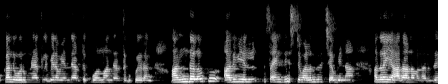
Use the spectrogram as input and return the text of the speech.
உட்காந்து ஒரு மணி நேரத்துல போய் நம்ம எந்த இடத்துக்கு போகணுமோ அந்த இடத்துக்கு போயிடுறாங்க. அந்த அளவுக்கு அறிவியல் சயின்டிஸ்ட் வளர்ந்துருச்சு அப்படின்னா அதெல்லாம் யாரால வளருது?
